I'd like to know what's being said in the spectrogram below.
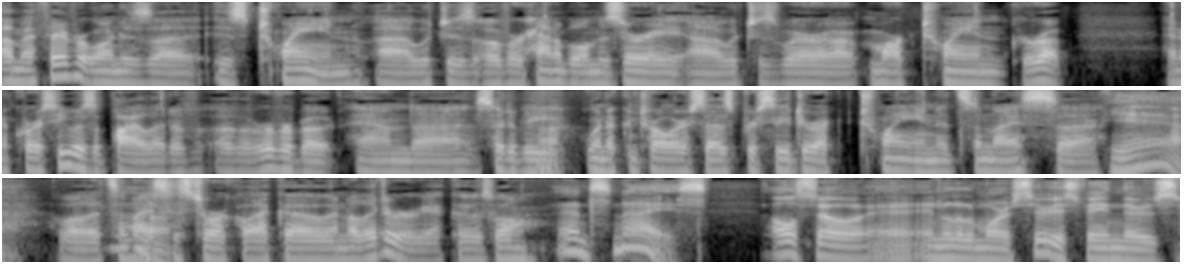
Uh, my favorite one is uh, is Twain, uh, which is over Hannibal, Missouri, uh, which is where uh, Mark Twain grew up. And of course, he was a pilot of, of a riverboat. And uh, so to be, huh. when a controller says proceed direct Twain, it's a nice, yeah. Well, it's a oh. nice historical echo and a literary echo as well. That's nice. Also, in a little more serious vein, there's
